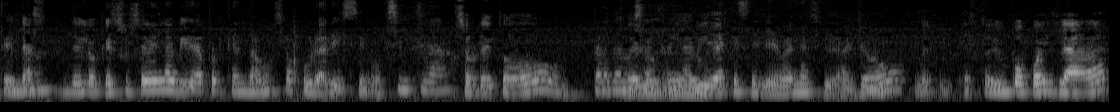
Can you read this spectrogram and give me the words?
de, las- de lo que sucede en la vida porque andamos apuradísimos Sí, claro. sobre todo Perdemos bueno, el en la vida que se lleva en la ciudad. Yo me- estoy un poco aislada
